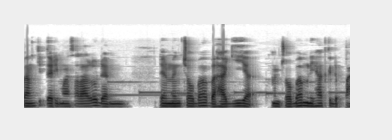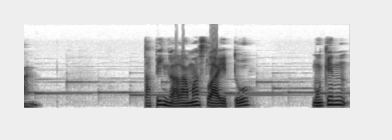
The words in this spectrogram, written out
bangkit dari masa lalu dan dan mencoba bahagia mencoba melihat ke depan tapi nggak lama setelah itu mungkin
